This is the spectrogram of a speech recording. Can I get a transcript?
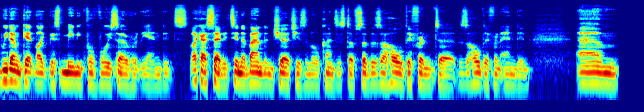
We don't get like this meaningful voiceover at the end. It's like I said, it's in abandoned churches and all kinds of stuff. So there's a whole different. Uh, there's a whole different ending. Um,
